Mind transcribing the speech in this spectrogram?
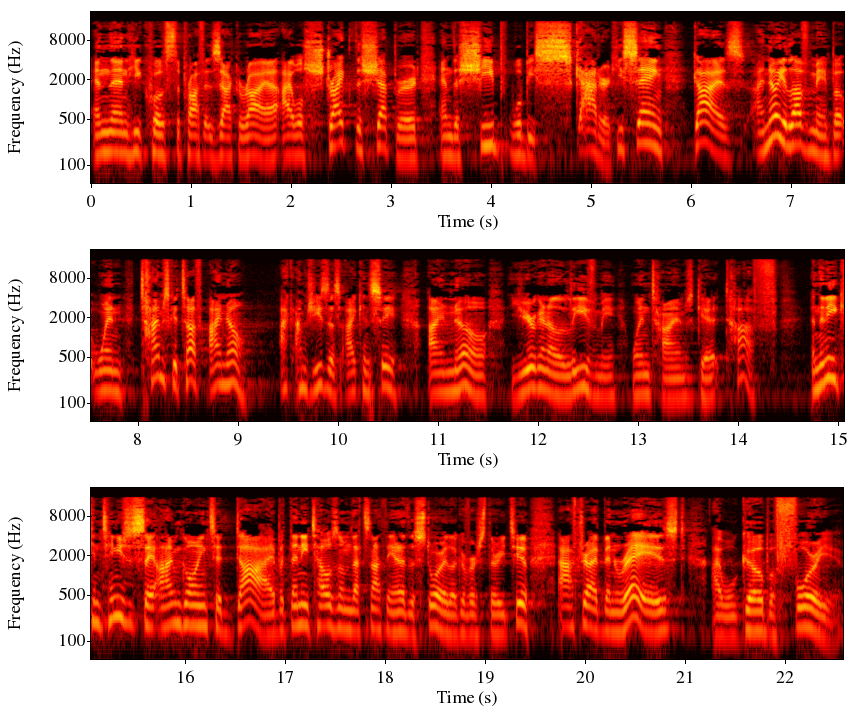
and then he quotes the prophet Zechariah, I will strike the shepherd, and the sheep will be scattered. He's saying, Guys, I know you love me, but when times get tough, I know. I, am Jesus. I can see. I know you're going to leave me when times get tough. And then he continues to say, I'm going to die, but then he tells them that's not the end of the story. Look at verse 32. After I've been raised, I will go before you.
